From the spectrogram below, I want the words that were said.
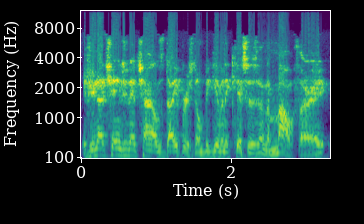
If you're not changing that child's diapers, don't be giving it kisses on the mouth, all right?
